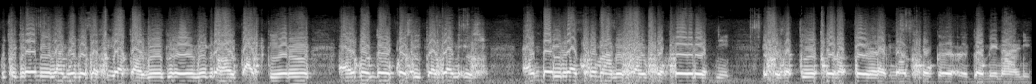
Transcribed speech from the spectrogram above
úgyhogy remélem, hogy ez a fiatal vég, végrehajtást kérő elgondolkozik ezen, és emberileg humánusan fog fölépni, és ez a két hónap tényleg nem fog dominálni.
